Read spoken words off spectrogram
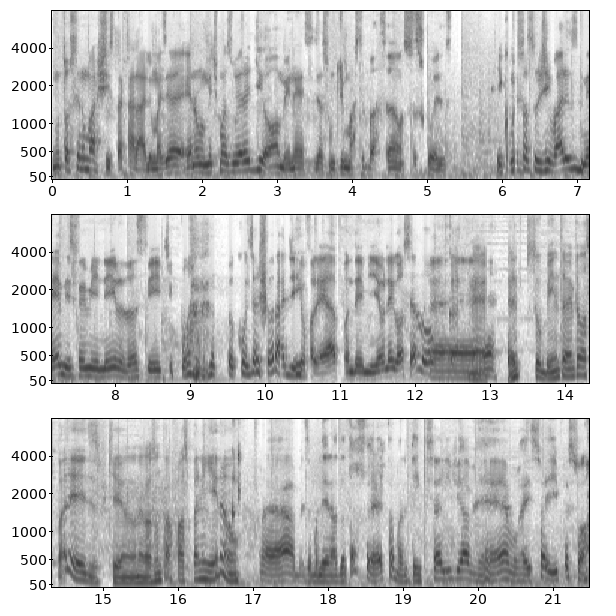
não tô sendo machista, caralho, mas é, é normalmente uma zoeira de homem, né? Esses assuntos de masturbação, essas coisas. E começou a surgir vários memes femininos, assim, tipo, eu comecei a chorar de rir. Eu falei, é, a pandemia, o negócio é louco, cara. É. é subindo também pelas paredes, porque o negócio não tá fácil pra ninguém, não. É, mas a mulherada tá certa, mano. Tem que se aliviar mesmo. É isso aí, pessoal.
